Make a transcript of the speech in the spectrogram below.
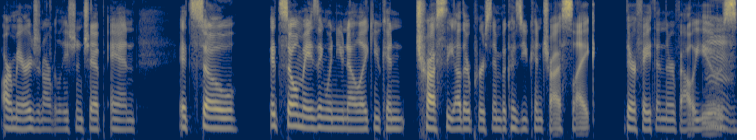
our marriage and our relationship. And it's so it's so amazing when you know like you can trust the other person because you can trust like their faith and their values.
